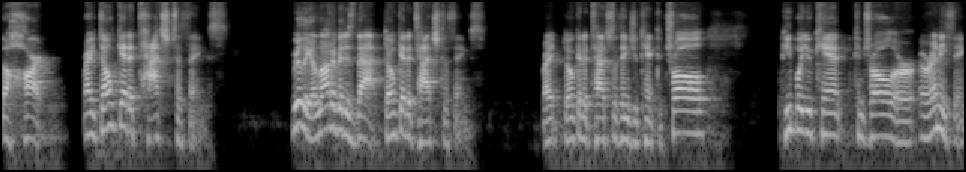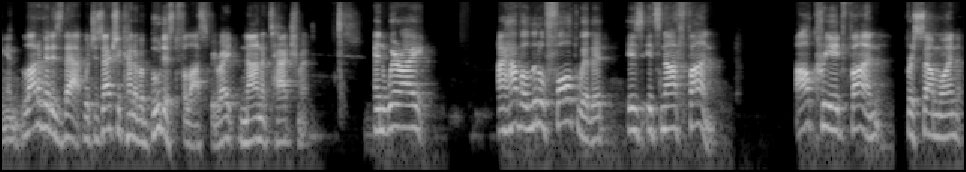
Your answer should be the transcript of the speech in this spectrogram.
the heart, right? Don't get attached to things. Really, a lot of it is that. Don't get attached to things, right? Don't get attached to things you can't control, people you can't control, or, or anything. And a lot of it is that, which is actually kind of a Buddhist philosophy, right? Non attachment. And where I, I have a little fault with it is it's not fun. I'll create fun for someone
